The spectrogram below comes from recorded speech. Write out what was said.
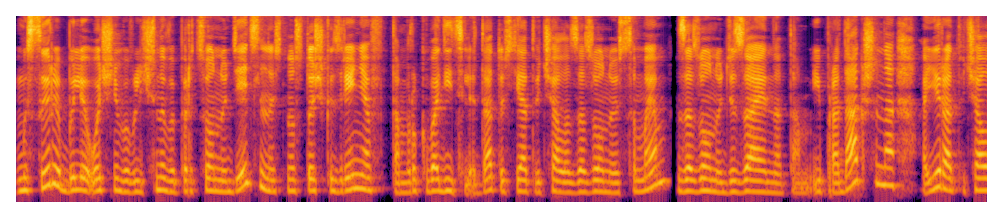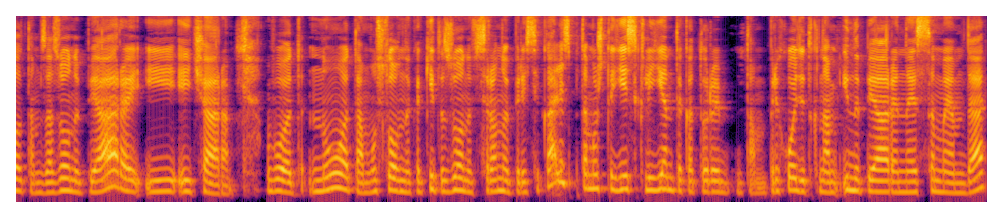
мы с Ирой были очень вовлечены в операционную деятельность, но с точки зрения там, руководителя, да, то есть я отвечала за зону SMM, за зону дизайна там, и продакшена, а Ира отвечала там за зону пиара и HR. Вот. Но там условно какие-то зоны все равно пересекались, потому что есть клиенты, которые там приходят к нам и на PR, и на SMM, да,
